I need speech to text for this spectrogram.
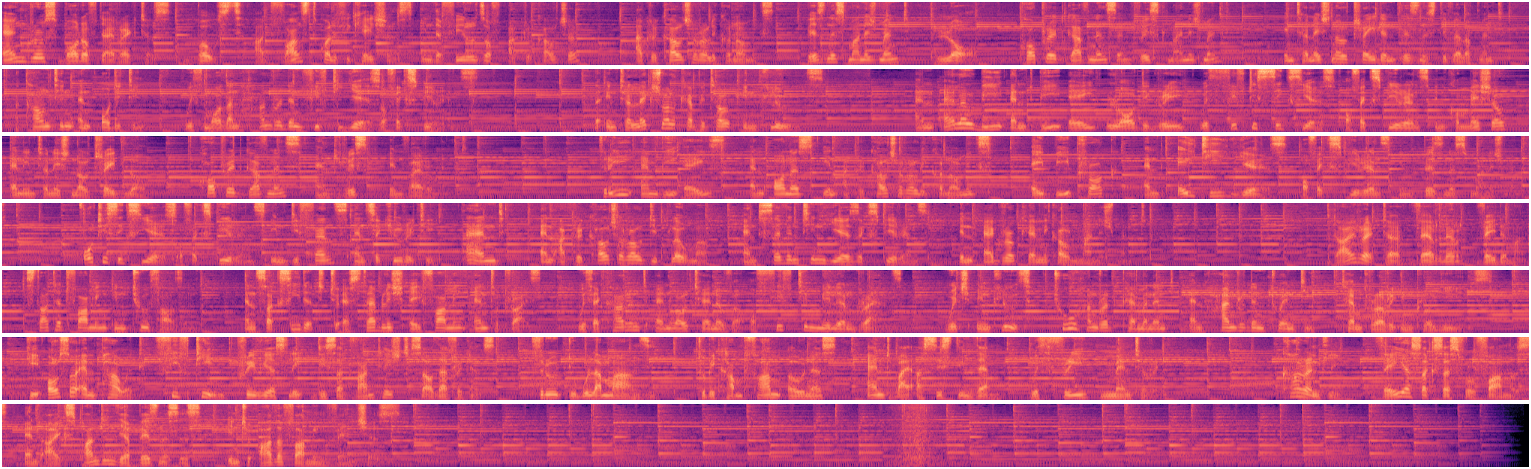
Angro's board of directors boasts advanced qualifications in the fields of agriculture, agricultural economics, business management, law, corporate governance and risk management, international trade and business development, accounting and auditing with more than 150 years of experience. The intellectual capital includes an LLB and BA law degree with 56 years of experience in commercial and international trade law, corporate governance and risk environment. Three MBAs and honors in agricultural economics, a BProc and 80 years of experience in business management. 46 years of experience in defense and security and an agricultural diploma and 17 years experience in agrochemical management. Director Werner Weidemann started farming in 2000 and succeeded to establish a farming enterprise with a current annual turnover of 50 million rands, which includes 200 permanent and 120 temporary employees. He also empowered 15 previously disadvantaged South Africans through Dubula Manzi to become farm owners and by assisting them with free mentoring. Currently, they are successful farmers and are expanding their businesses into other farming ventures.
